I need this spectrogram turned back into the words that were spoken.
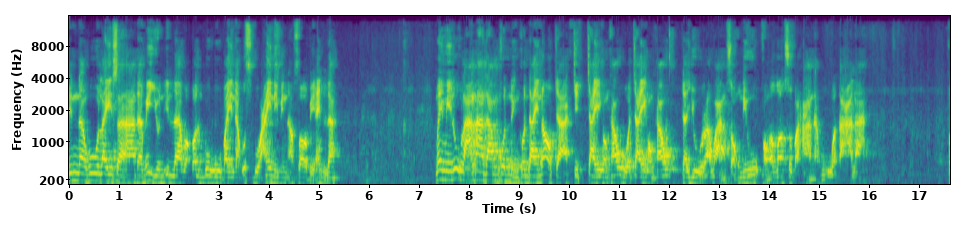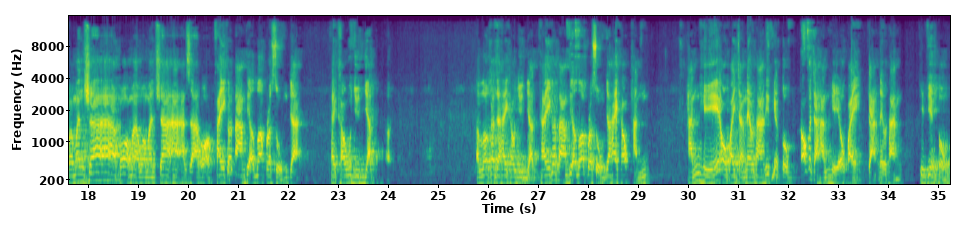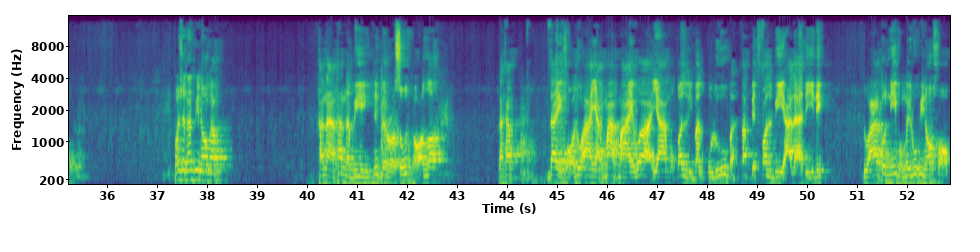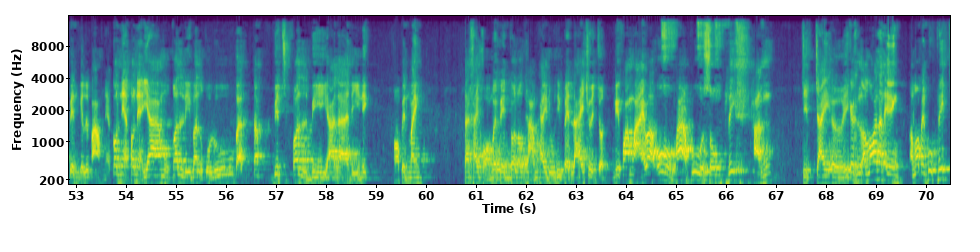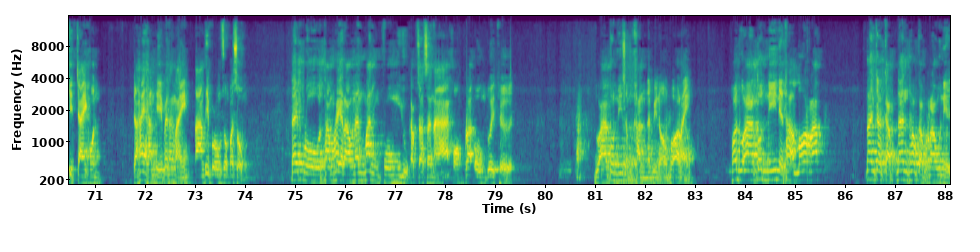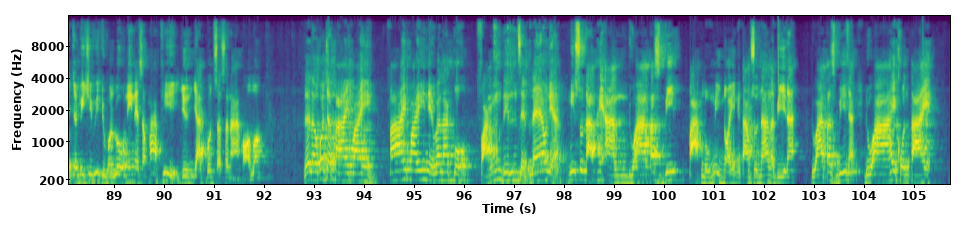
إنه ليس آدمي إلا وقلبه بين أصبعين من أصابع الله ไม่มีลูกหลานอาดัมคนหนึ่งคนใดนอกจากจิตใจของเขาหัวใจของเขาจะอยู่ระหว่างสองนิ้วของอัลลอฮฺسبحانه وتعالى فمن شاء أقام ومن شاء أزاغใครก็ตามที่อัลลอฮ์ประสงค์จะให้เขายืนหยัดอัลลอฮ์ก็จะให้เขายืนหยัดใครก็ตามที่อัลลอฮ์ประสงค์จะให้เขาผัน หันเหออกไปจากแนวทางที่เที่ยงตรง เขาก็จะหันเหออกไปจากแนวทางที่เที่ยงตรง เพราะฉะนั้นพี่น้องครับขนาดท่านนาบีที่เป็นรอซูลของอัลลอฮ์นะครับ ได้ขอดุอาอย่างมากมายว่ายามุกลิบัลกุลูบซับเบตกลบีอาลาดีนิกดุอาต้นนี้ผมไม่รู้พี่น้องขอเป็นกันหรือเปล่าเนี่ยต้นเนี้ยต้นเนี้ยยามุกลิบัลกุลูบซับเบตกลบีอาลาดีนิกขอเป็นไหมถ้าใครขอไม่เป็นก็ลองถามใครดูที่เป็นแล้วให้ช่วยจด มีความหมายว่า โอ้ พระผู้ทรงพลิกผัน จิตใจเอ๋ยก็คืออัลลอฮ์นั่นเองอัลลอฮ์เป็นผู้พลิกจิตใจคน จะให้หันเหไปทางไหน ตามที่พระองค์ทรงประสงค์ ได้โปรดทำให้เรานั้นมั่นคงอยู่กับศาสนาของพระองค์ด้วยเถิดดูอาต้นนี้สำคัญนะพี่น้องเพราะอะไร เพราะดูอาต้นนี้เนี่ยถ้าอัลลอฮ์รับนั่นก็กับนั่นเท่ากับเราเนี่ยจะมีชีวิตอยู่บนโลกนี้ในสภาพที่ยืนหยัดบนศาสนาของอัลลอฮ์แล้วเราก็จะตายไป ตายไปเนี่ยเวลากบฝังดินเสร็จแล้วเนี่ยมีสุนัตให้อ่านดูอาตัสบีปากหลุมอีกหน่อยในตามสุนนะนบีนะดูอาตัสบีเนี่ยดูอาให้คนตาย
